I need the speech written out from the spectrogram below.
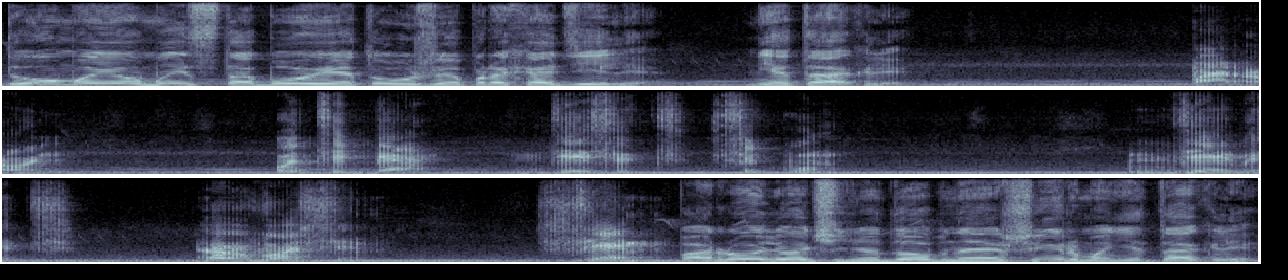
Думаю, мы с тобой это уже проходили. Не так ли? Пароль. У тебя 10 секунд. 9, 8, 7. Пароль очень удобная ширма, не так ли?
